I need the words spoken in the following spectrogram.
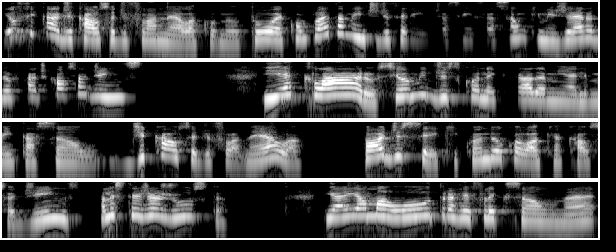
Eu ficar de calça de flanela como eu tô é completamente diferente a sensação que me gera de eu ficar de calça jeans. E é claro, se eu me desconectar da minha alimentação de calça de flanela, Pode ser que quando eu coloque a calça jeans, ela esteja justa. E aí é uma outra reflexão, né?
